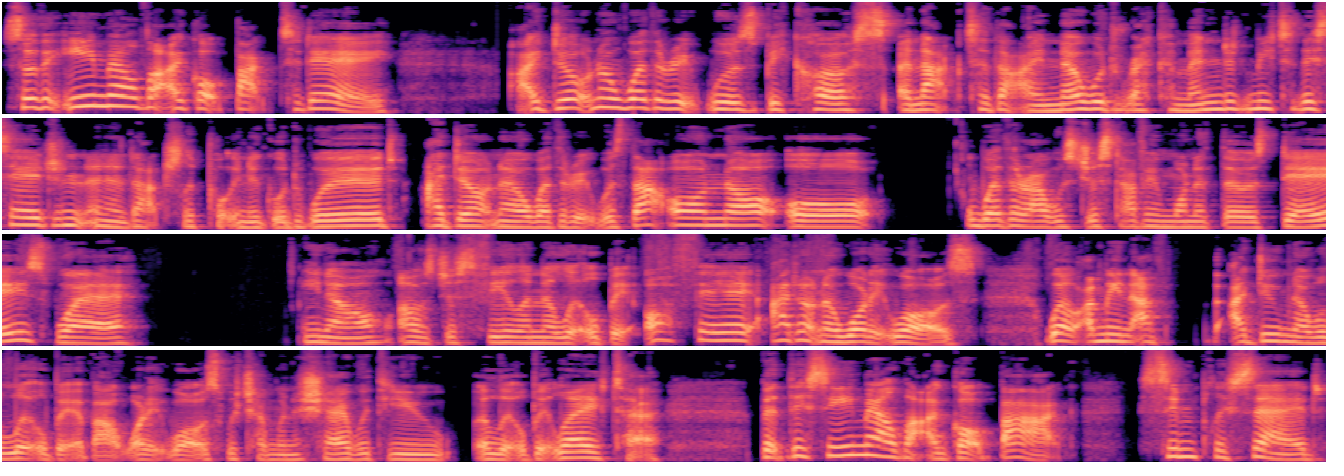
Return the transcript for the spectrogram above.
So the email that I got back today I don't know whether it was because an actor that I know had recommended me to this agent and had actually put in a good word. I don't know whether it was that or not, or whether I was just having one of those days where, you know, I was just feeling a little bit off it. I don't know what it was. Well, I mean, I've, I do know a little bit about what it was, which I'm going to share with you a little bit later. But this email that I got back simply said,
